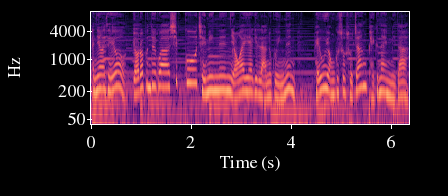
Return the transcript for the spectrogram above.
안녕하세요. 여러분들과 쉽고 재미있는 영화 이야기를 나누고 있는 배우 연구소 소장 백은하입니다.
